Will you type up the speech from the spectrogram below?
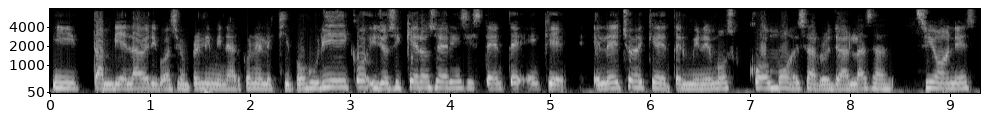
y también la averiguación preliminar con el equipo jurídico. Y yo sí quiero ser insistente en que el hecho de que determinemos cómo desarrollar las acciones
